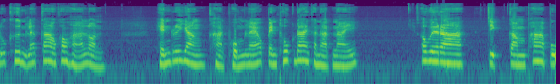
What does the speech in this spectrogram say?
ลุกขึ้นและก้าวเข้าหาหล่อน เห็นหรือยังขาดผมแล้วเป็นทุกข์ได้ขนาดไหน เอาเวลาจิกกำผ้าปู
